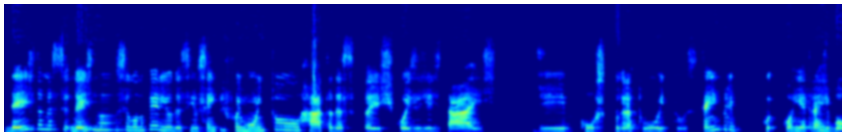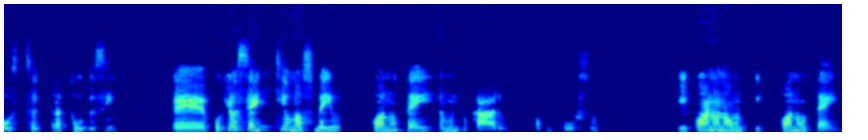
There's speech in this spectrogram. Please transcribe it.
Desde, desde o meu segundo período, assim, eu sempre fui muito rata dessas coisas de editais, de curso gratuito, sempre corri atrás de bolsa para tudo, assim. É, porque eu sei que o nosso meio, quando tem, é muito caro algum curso. E quando não, e quando tem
